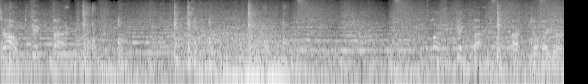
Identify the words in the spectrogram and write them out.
Watch out! Kick back! Left kick back. Activated.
